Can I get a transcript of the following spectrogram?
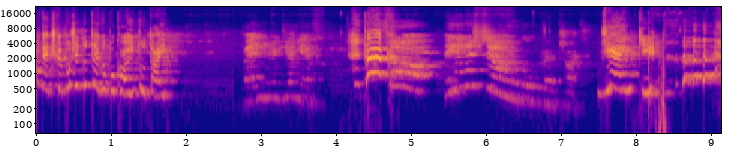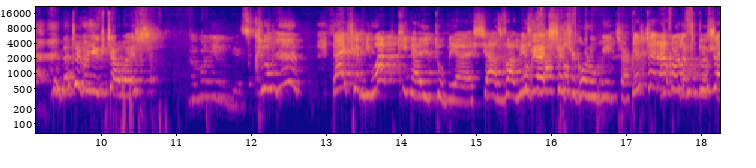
apteczkę, poszedł do tego pokoju, tutaj. A ja nie wiem, gdzie on jest. Tak! Ja nie chciałam go uleczać. Dzięki! Dlaczego nie chciałeś? No bo nie lubię go. Dajcie mi łapki na YouTubie. Ja z wami Powiedzcie, czy go lubicie. Jeszcze raz Nikodem, powtórzę,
